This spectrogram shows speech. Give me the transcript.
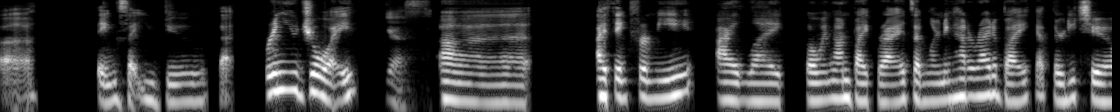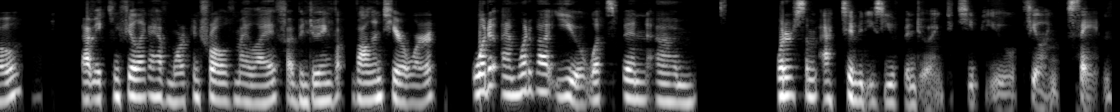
uh, things that you do that bring you joy. Yes. Uh, I think for me, I like going on bike rides. I'm learning how to ride a bike at 32. That makes me feel like I have more control of my life. I've been doing volunteer work. what and what about you? What's been um, what are some activities you've been doing to keep you feeling sane?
